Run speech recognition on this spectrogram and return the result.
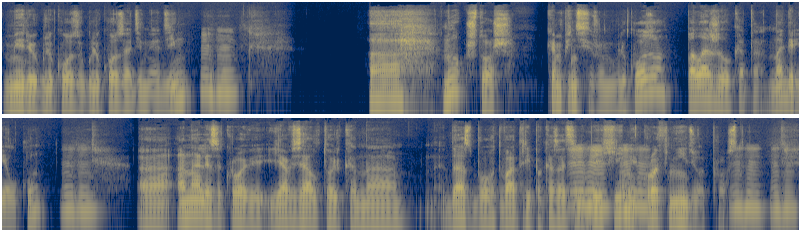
Меряю глюкозу, глюкоза 1,1. Мгм. А, ну что ж, компенсируем глюкозу. Положил кота на грелку. Мгм. А, анализы крови я взял только на, даст бог, 2-3 показателя Мгм, биохимии. мгм. Кровь не идет просто. Мгм, мгм.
